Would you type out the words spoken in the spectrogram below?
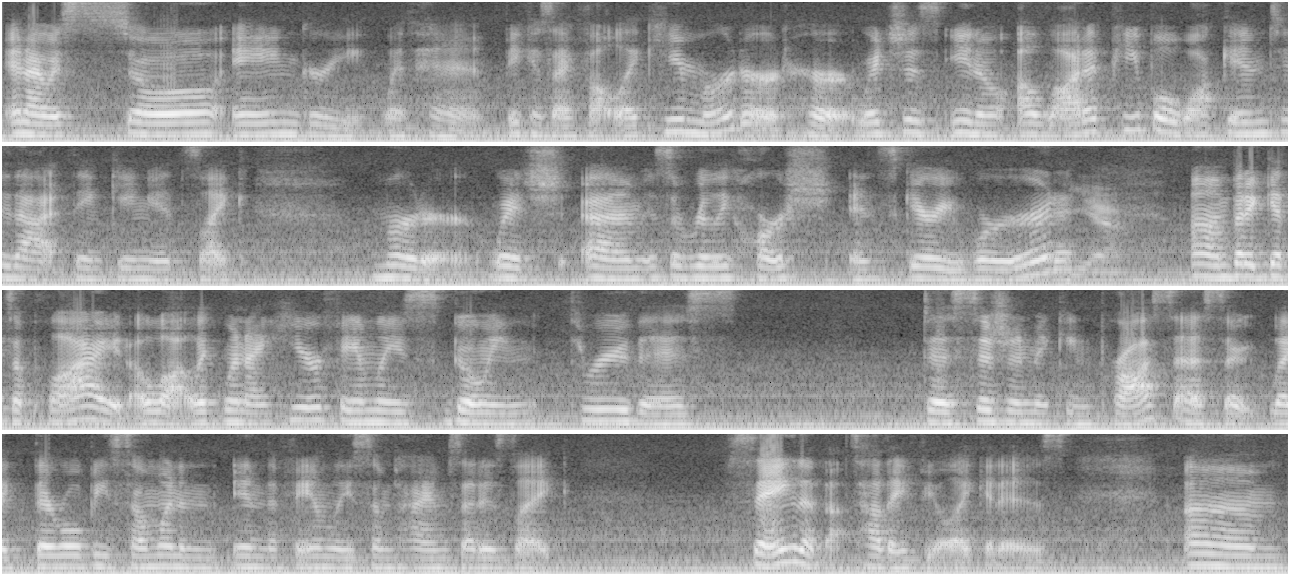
And I was so angry with him because I felt like he murdered her, which is, you know, a lot of people walk into that thinking it's like murder, which um, is a really harsh and scary word. Yeah. Um, but it gets applied a lot. Like when I hear families going through this decision making process, like, like there will be someone in, in the family sometimes that is like saying that that's how they feel like it is. Um,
